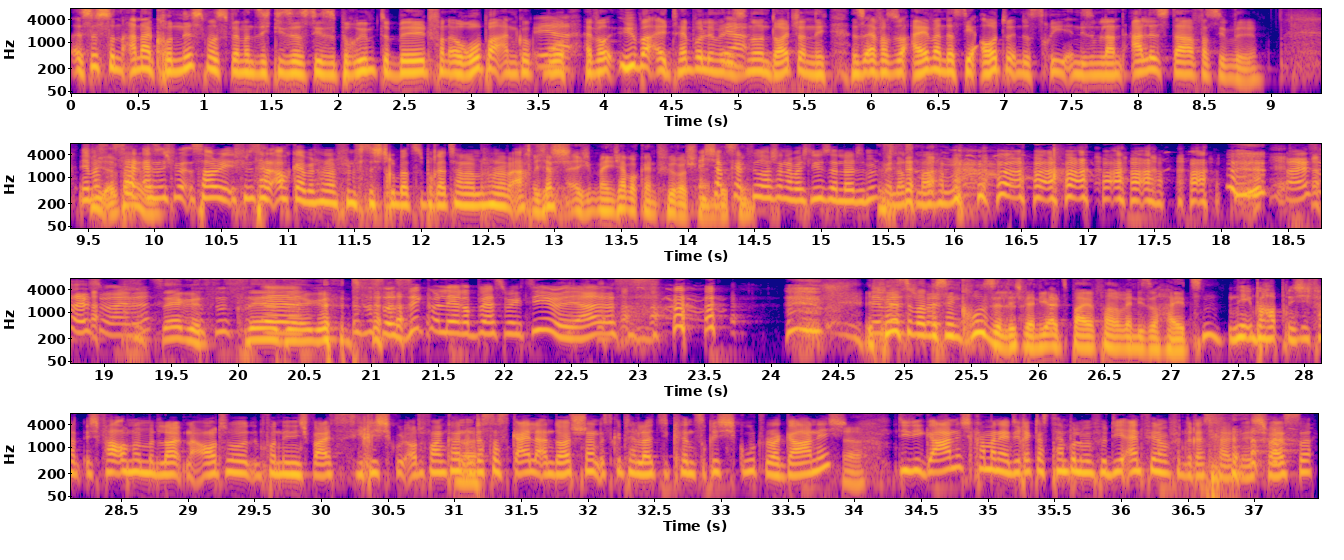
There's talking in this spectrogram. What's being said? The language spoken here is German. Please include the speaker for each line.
Speaker 1: Es ist so ein Anachronismus, wenn man sich dieses, dieses berühmte Bild von Europa anguckt,
Speaker 2: Ja.
Speaker 1: wo einfach überall Tempolimit
Speaker 2: Ja.
Speaker 1: ist, nur in Deutschland nicht. Das ist einfach so albern, dass die Autoindustrie in diesem Land alles darf, was sie will.
Speaker 2: Ja, was ist halt, also ich, sorry, ich finde es halt auch geil, mit 150 drüber zu brettern oder mit 180.
Speaker 1: Ich habe ich mein, ich hab auch keinen Führerschein.
Speaker 2: Ich habe keinen. Führerschein, aber ich liebe es, wenn Leute mit mir das machen. weißt du, was ich meine?
Speaker 1: Sehr gut.
Speaker 2: Das ist,
Speaker 1: sehr,
Speaker 2: äh,
Speaker 1: sehr gut.
Speaker 2: Das ist eine säkuläre Perspektive, ja? Das ist,
Speaker 1: Ich finde es immer ein bisschen gruselig, wenn die als Beifahrer, wenn die so heizen.
Speaker 2: nee, überhaupt nicht. Ich, fahr- ich fahre auch nur mit Leuten Auto, von denen ich weiß, dass sie richtig gut Auto fahren können.
Speaker 1: Ja.
Speaker 2: Und das ist das Geile an Deutschland. Es gibt ja Leute, die können es richtig gut oder gar nicht.
Speaker 1: Ja.
Speaker 2: Die, die gar nicht, kann man ja direkt das Tempolimit für die einführen, aber für den Rest halt nicht, weißt du?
